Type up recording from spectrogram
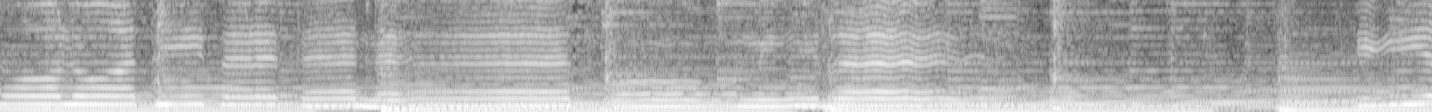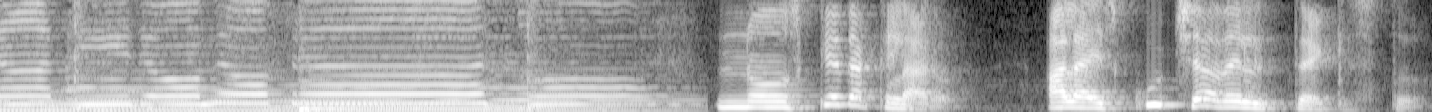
A ti. Nos queda claro, a la escucha del texto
